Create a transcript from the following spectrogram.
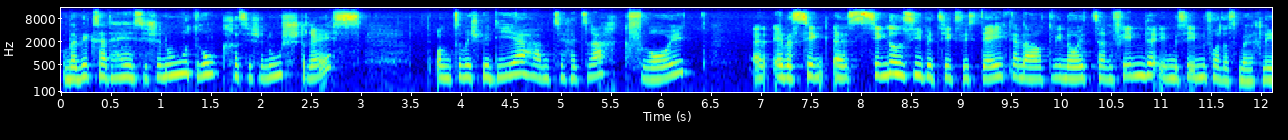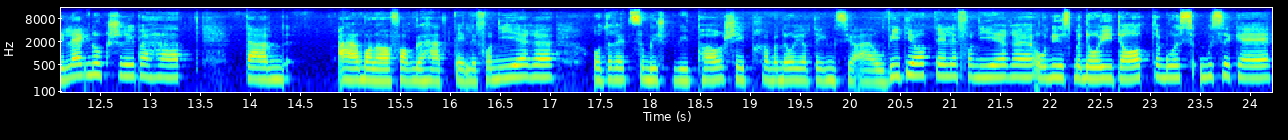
Und dann ich gesagt, hey, es ist ein U-Druck, es ist ein U-Stress. Und zum Beispiel die haben sich jetzt recht gefreut, eben Sing äh, Single sein bzw. Daten Art wie neu zu erfinden, im Sinne dass man bisschen länger geschrieben hat, dann auch mal angefangen hat zu telefonieren oder jetzt zum Beispiel bei Parship kann man neuerdings ja auch Video telefonieren, ohne dass man neue Daten muss rausgeben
